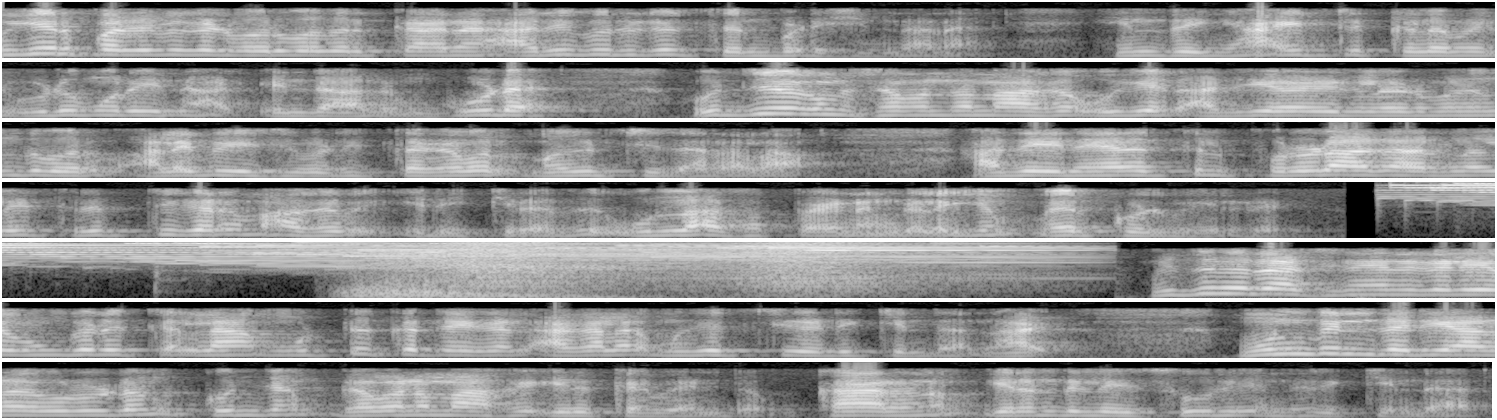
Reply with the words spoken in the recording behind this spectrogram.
உயர் பதவிகள் வருவதற்கான அறிகுறிகள் தென்படுகின்றன. இன்று ஞாயிற்றுக்கிழமை விடுமுறை நாள் என்றாலும் கூட உத்தியோகம் சம்பந்தமாக உயர் அதிகாரிகளிடமிருந்து வரும் அலைபேசி வழி தகவல் மகிழ்ச்சி தரலாம். அதே நேரத்தில் பொருளாதார நிலை திருப்திகரமாகவே இருக்கிறது. உல்லாச பயணங்களையும் மேற்கொள்வீர்கள். மிதுனராசி நேர்களே உங்களுக்கெல்லாம் முட்டுக்கட்டைகள் அகல முயற்சி எடுக்கின்ற நாள். முன்பின் தெரியாதவர்களுடன் கொஞ்சம் கவனமாக இருக்க வேண்டும். காரணம் இரண்டிலே சூரியன் இருக்கின்றார்.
